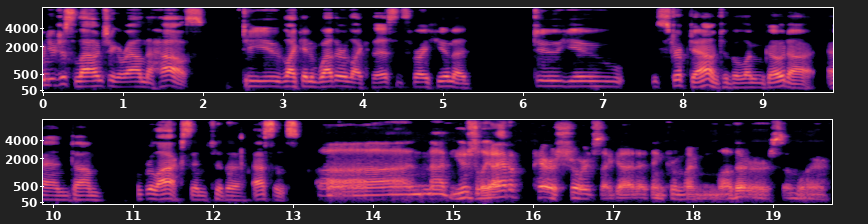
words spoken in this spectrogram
when you're just lounging around the house, do you like in weather like this? It's very humid. Do you strip down to the Langota and um, relax into the essence? Uh, not usually. I have a pair of shorts I got, I think, from my mother or somewhere,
